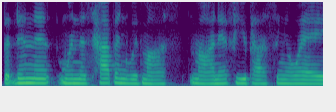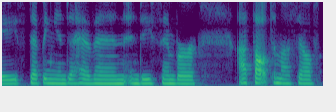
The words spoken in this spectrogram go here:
But then the, when this happened with my my nephew passing away, stepping into heaven in December, I thought to myself,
